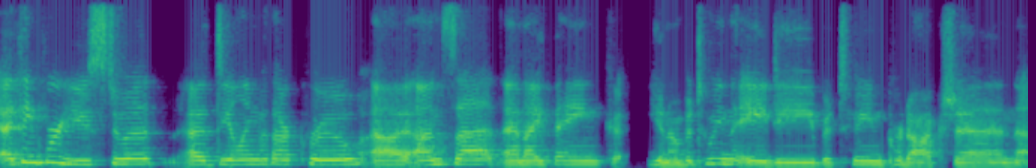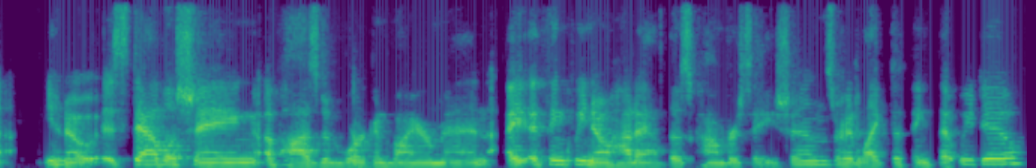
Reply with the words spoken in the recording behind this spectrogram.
I think we're used to it uh, dealing with our crew uh, on set. And I think, you know, between the AD, between production, you know, establishing a positive work environment, I, I think we know how to have those conversations, or I'd like to think that we do.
